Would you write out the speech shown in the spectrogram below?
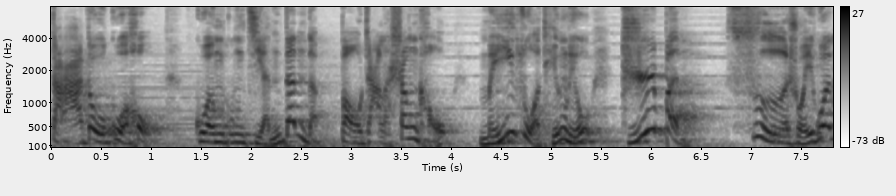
打斗过后，关公简单的包扎了伤口，没做停留，直奔泗水关。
